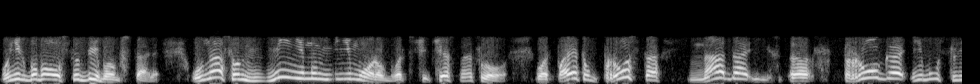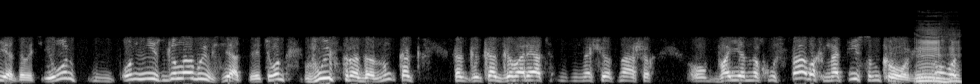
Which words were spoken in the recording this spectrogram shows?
у них бы волосы дыбом встали. У нас он минимум миниморум, вот честное слово. Вот, поэтому просто надо э, строго ему следовать. И он, он не из головы взят, ведь он выстрадан, ну, как, как, как говорят насчет наших военных уставах, написан кровью. Mm-hmm. Ну, вот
